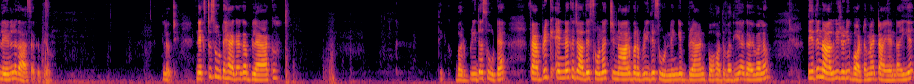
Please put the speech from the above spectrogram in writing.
ਪਲੇਨ ਲਗਾ ਸਕਦੇ ਹੋ। ਲਓ ਜੀ ਨੈਕਸਟ ਸੂਟ ਹੈਗਾਗਾ ਬਲੈਕ ਤੇ ਬਰਬਰੀ ਦਾ ਸੂਟ ਹੈ। ਫੈਬਰਿਕ ਇੰਨਾ ਕੁ ਜ਼ਿਆਦਾ ਸੋਹਣਾ, ਚਿਨਾਰ ਬਰਬਰੀ ਦੇ ਸੂਟ ਨੇਗੇ ਬ੍ਰਾਂਡ ਬਹੁਤ ਵਧੀਆ ਹੈਗਾ ਇਹ ਵਾਲਾ। ਤੇ ਇਹਦੇ ਨਾਲ ਵੀ ਜਿਹੜੀ ਬਾਟਮ ਹੈ ਟਾਈ ਐਂਡ ਡਾਈ ਹੈ।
